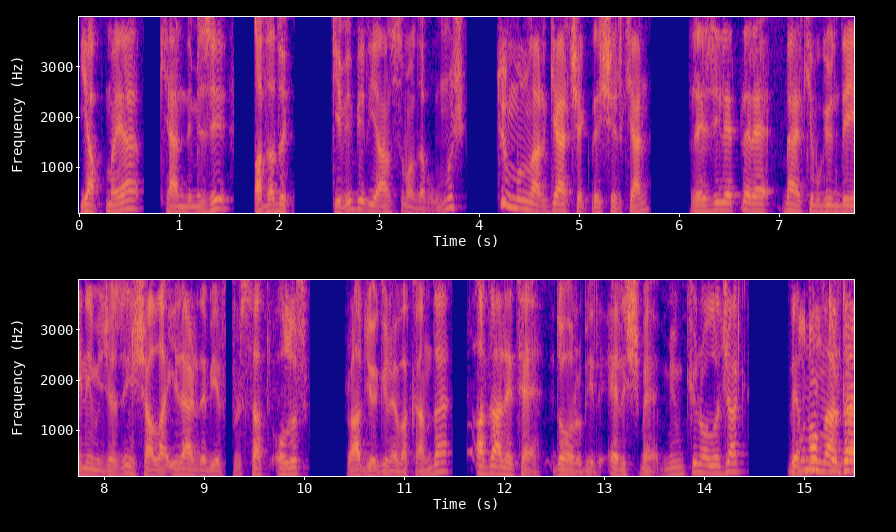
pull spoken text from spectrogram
yapmaya kendimizi adadık gibi bir yansımada bulmuş. Tüm bunlar gerçekleşirken reziletlere belki bugün değinemeyeceğiz. İnşallah ileride bir fırsat olur. Radyo Güne Bakan'da adalete doğru bir erişme mümkün olacak ve Bu bunlar da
